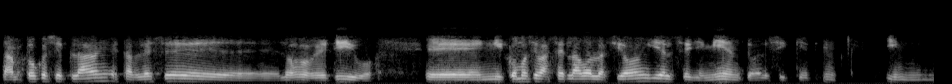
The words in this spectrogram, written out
Tampoco ese plan establece eh, los objetivos, eh, ni cómo se va a hacer la evaluación y el seguimiento. Es decir, que mm,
